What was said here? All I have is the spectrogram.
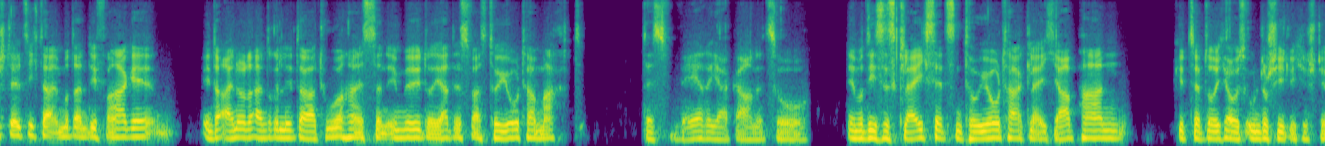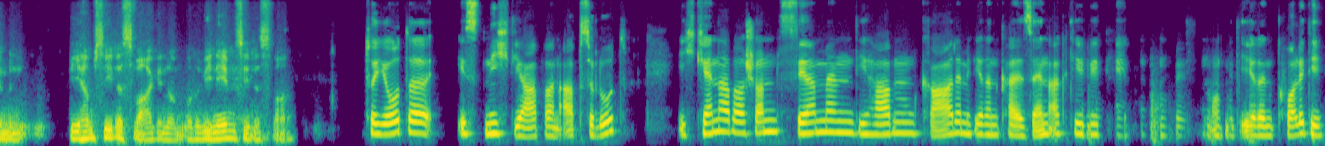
stellt sich da immer dann die Frage, in der einen oder anderen Literatur heißt dann immer wieder, ja, das, was Toyota macht, das wäre ja gar nicht so immer dieses Gleichsetzen Toyota gleich Japan, gibt es ja durchaus unterschiedliche Stimmen. Wie haben Sie das wahrgenommen oder wie nehmen Sie das wahr? Toyota ist nicht Japan, absolut. Ich kenne aber schon Firmen, die haben gerade mit ihren Kaizen-Aktivitäten und mit ihren Quality,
